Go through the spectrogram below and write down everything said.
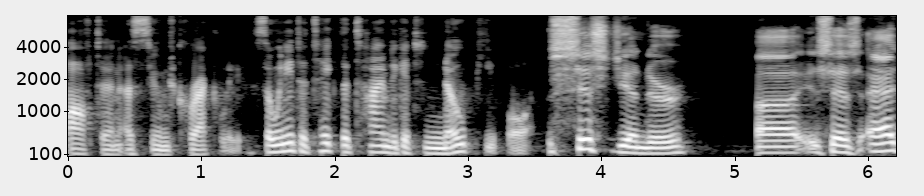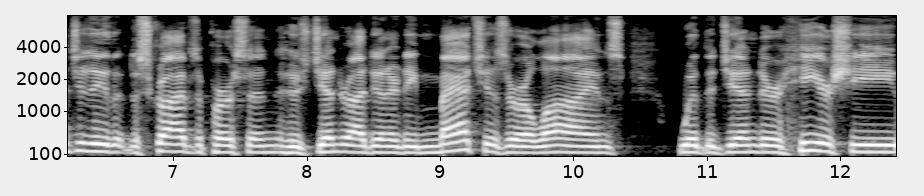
often assumed correctly. So we need to take the time to get to know people. Cisgender uh, it says adjective that describes a person whose gender identity matches or aligns with the gender he or she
